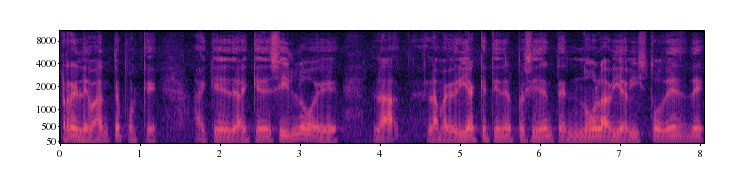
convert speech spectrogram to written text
relevante porque hay que, hay que decirlo, eh, la, la mayoría que tiene el presidente no la había visto desde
